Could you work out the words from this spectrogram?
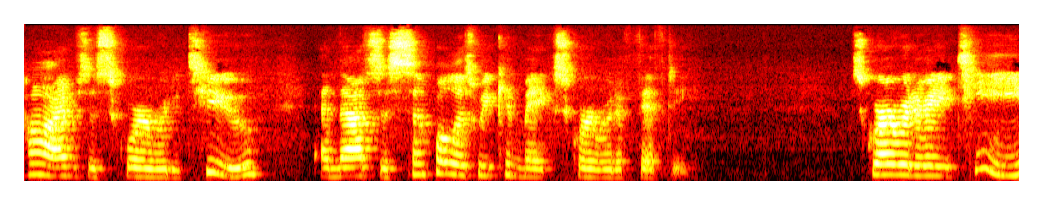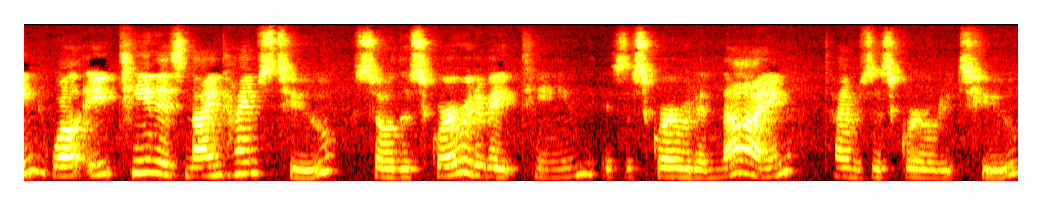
times the square root of 2, and that's as simple as we can make square root of 50. Square root of 18, well 18 is 9 times 2, so the square root of 18 is the square root of 9 times the square root of 2.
